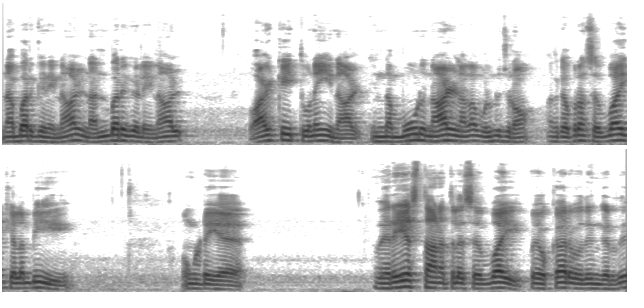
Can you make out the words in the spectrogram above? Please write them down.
நபர்களினால் நண்பர்களினால் வாழ்க்கை துணையினால் இந்த மூணு நாள்னால முடிஞ்சிடும் அதுக்கப்புறம் செவ்வாய் கிளம்பி உங்களுடைய விரயஸ்தானத்தில் செவ்வாய் போய் உட்காருவதுங்கிறது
